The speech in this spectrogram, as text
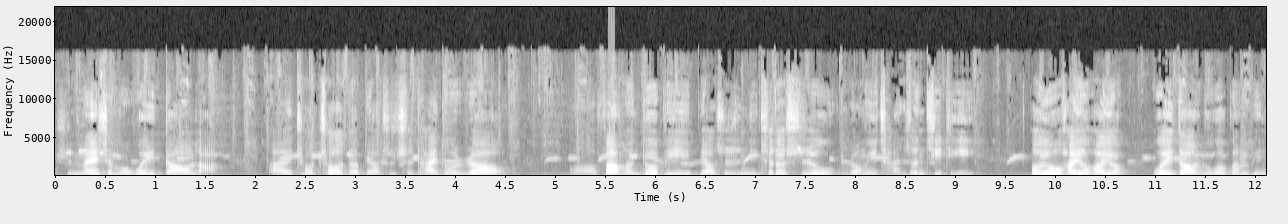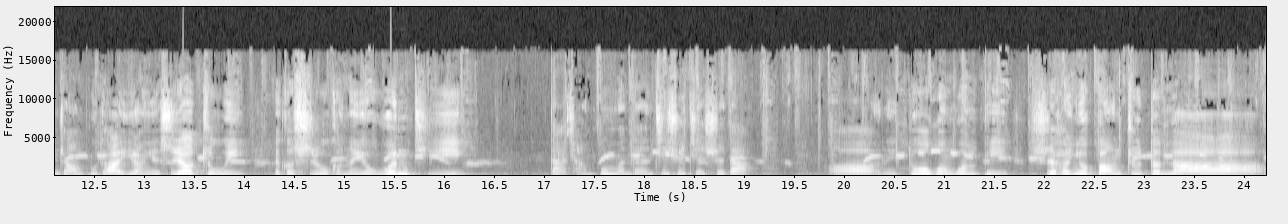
是没什么味道啦，哎，臭臭的表示吃太多肉，呃，放很多屁表示你吃的食物容易产生气体。哦哟，还有还有，味道如果跟平常不太一样，也是要注意，那个食物可能有问题。大肠部门的人继续解释道：“哦，你多闻闻屁是很有帮助的啦。”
